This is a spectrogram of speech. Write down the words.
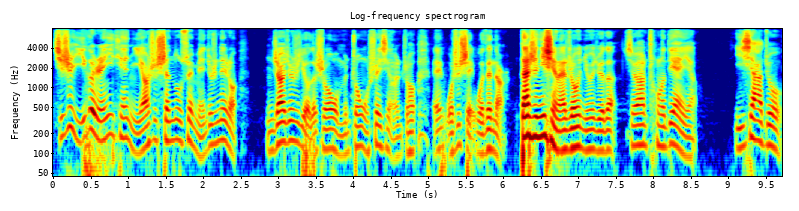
其实一个人一天，你要是深度睡眠，就是那种你知道，就是有的时候我们中午睡醒了之后，哎，我是谁？我在哪儿？但是你醒来之后，你会觉得就像充了电一样，一下就。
